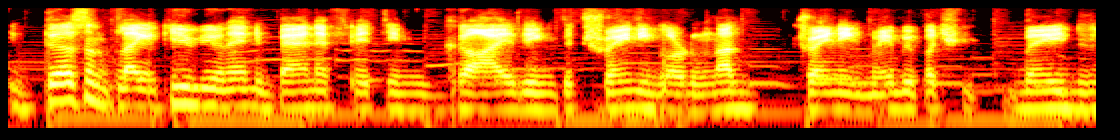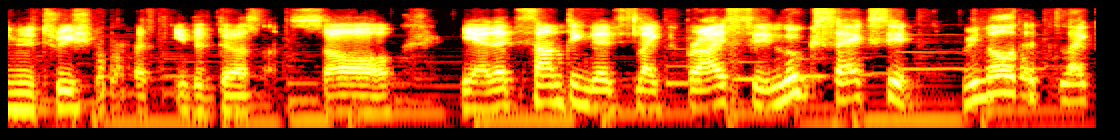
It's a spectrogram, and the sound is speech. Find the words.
it doesn't like give you any benefit in guiding the training or not training maybe but maybe the nutrition but it doesn't. So yeah that's something that's like pricey. Looks sexy. We know that like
